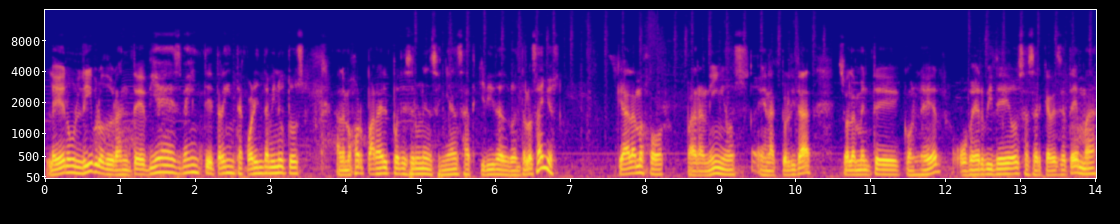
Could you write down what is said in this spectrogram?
Leer un libro durante 10, 20, 30, 40 minutos, a lo mejor para él puede ser una enseñanza adquirida durante los años que a lo mejor para niños en la actualidad solamente con leer o ver videos acerca de ese tema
